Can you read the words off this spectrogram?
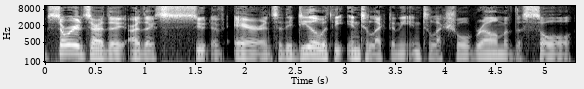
swords are the are the suit of air, and so they deal with the intellect and the intellectual realm of the soul.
